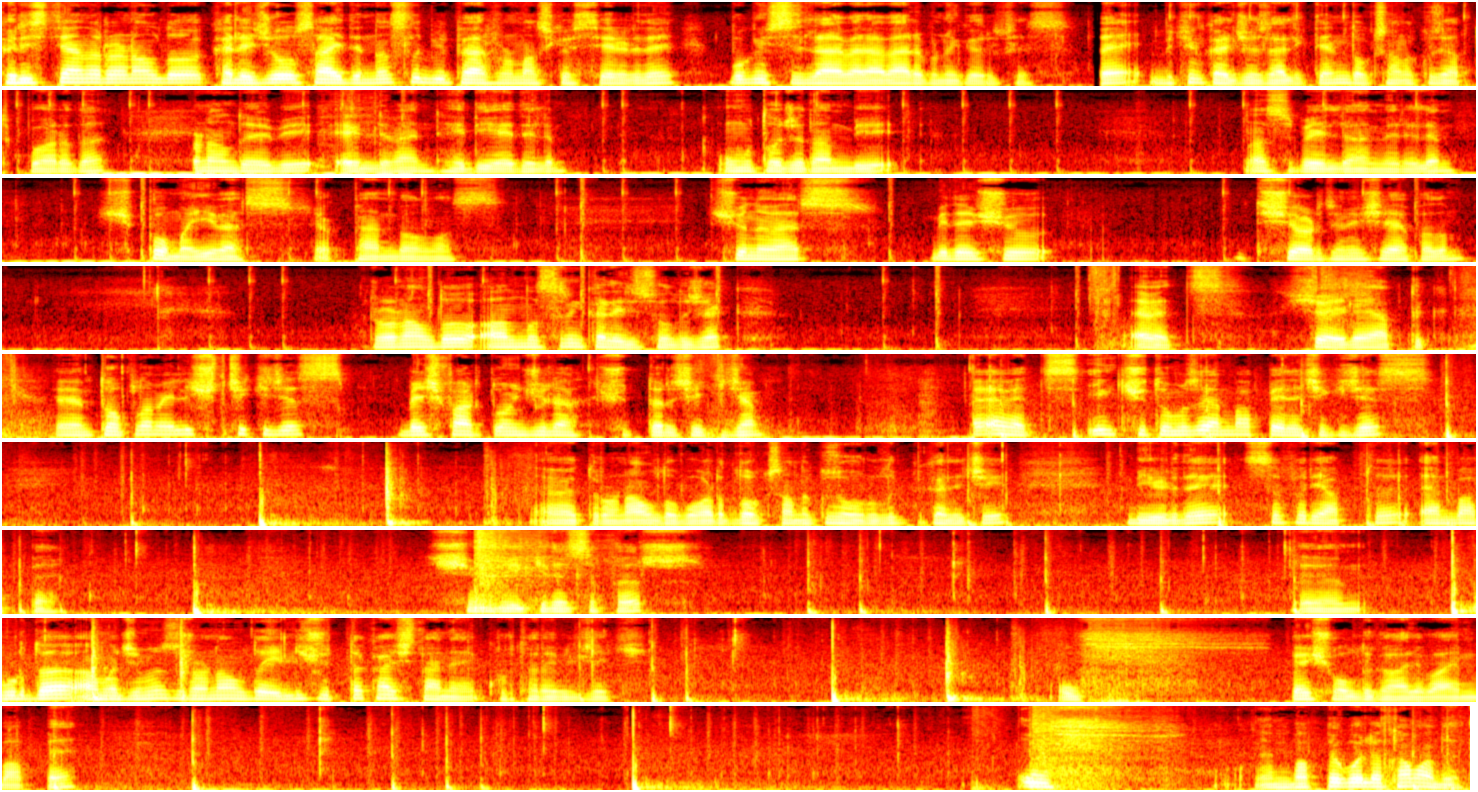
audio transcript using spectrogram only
Cristiano Ronaldo kaleci olsaydı nasıl bir performans gösterirdi? Bugün sizlerle beraber bunu göreceğiz. Ve bütün kaleci özelliklerini 99 yaptık bu arada. Ronaldo'ya bir eldiven hediye edelim. Umut Hoca'dan bir nasıl bir eldiven verelim? Şu Puma'yı ver. Yok pembe olmaz. Şunu ver. Bir de şu tişörtünü şey yapalım. Ronaldo Al Nassr'ın kalecisi olacak. Evet. Şöyle yaptık. Ee, toplam 50 şut çekeceğiz. 5 farklı oyuncuyla şutları çekeceğim. Evet. ilk şutumuzu Mbappe ile çekeceğiz. Evet Ronaldo bu arada 99 overall'luk bir kaleci. Bir de 0 yaptı Mbappe. Şimdi 2'de 0. Ee, burada amacımız Ronaldo 50 şutta kaç tane kurtarabilecek? Of. 5 oldu galiba Mbappe. Uf. Mbappe gol atamadı.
